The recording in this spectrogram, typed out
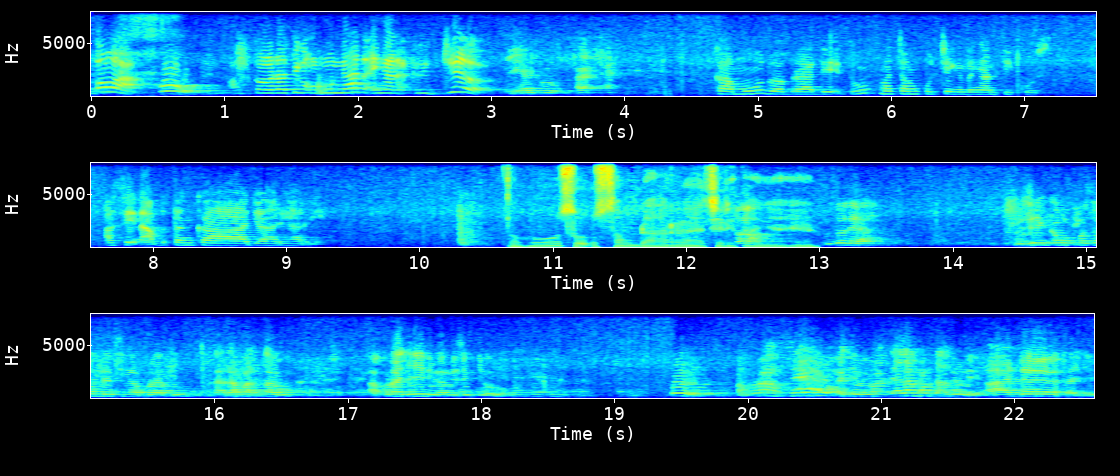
Oh, Wak. Ah, kalau dah tengok Muna tak ingat nak kerja. Ya, Bu. Kamu dua beradik itu macam kucing dengan tikus. Asyik nak bertengkar aja hari-hari. Oh, so saudara ceritanya ya. Betul ya? Muzik yang kamu pesan dari Singapura tu, tak dapat tahu. Aku dah jadi dengan muzik Joe. Oi, orang sibuk aja, mak jalan pun tak boleh. Ada saja.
